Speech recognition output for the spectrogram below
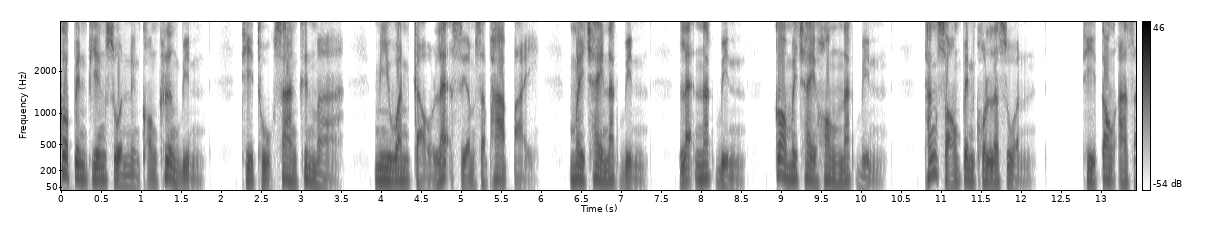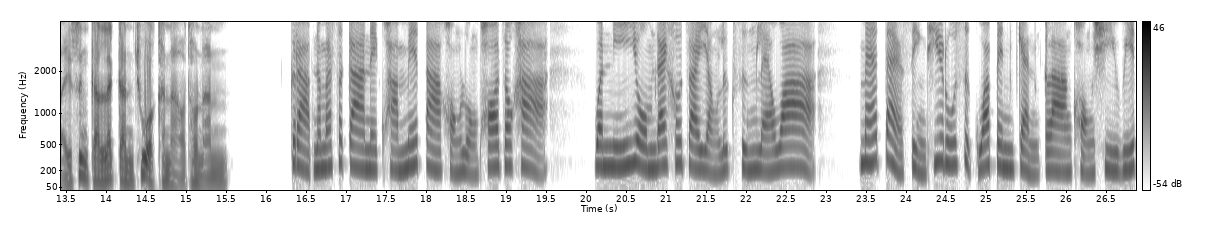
ก็เป็นเพียงส่วนหนึ่งของเครื่องบิน ที่ถูกสร้างขึ้นมา มีวันเก่าและเสื่อมสภาพไป ไม่ใช่นักบิน และนักบินก็ไม่ใช่ห้องนักบิน ทั้งสองเป็นคนละส่วน ที่ต้องอาศัยซึ่งกันและกันชั่วขณาวเท่านั้น กราบนมัสการในความเมตตาของหลวงพ่อเจ้าค่ะ วันนี้โยมได้เข้าใจอย่างลึกซึ้งแล้วว่า แม้แต่สิ่งที่รู้สึกว่าเป็นแก่นกลางของชีวิต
